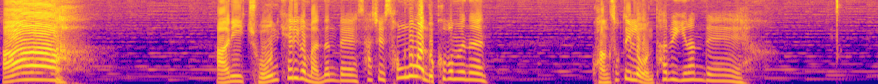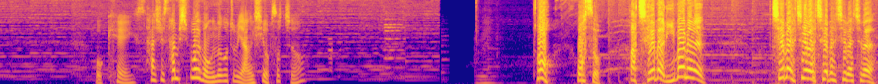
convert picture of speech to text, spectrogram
아. 아니 좋은 캐릭은 맞는데 사실 성능만 놓고 보면은 광속딜러 원탑이긴 한데. 오케이. 사실 30번에 먹는 건 좀 양심이 없었죠. 어! 왔어! 아 제발 이번에는 제발 제발 제발 제발 제발.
